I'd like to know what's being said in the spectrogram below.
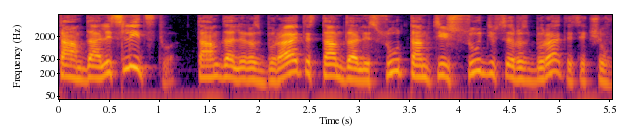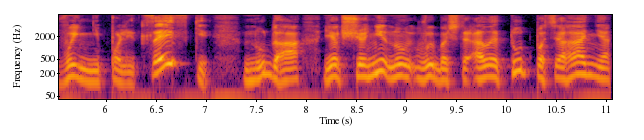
там далі слідство. Там далі розбирайтесь, там далі суд, там ті ж судді, все розбирайтесь. Якщо винні поліцейські, ну да. Якщо ні, ну вибачте, але тут посягання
